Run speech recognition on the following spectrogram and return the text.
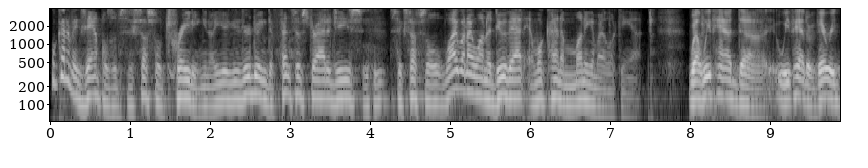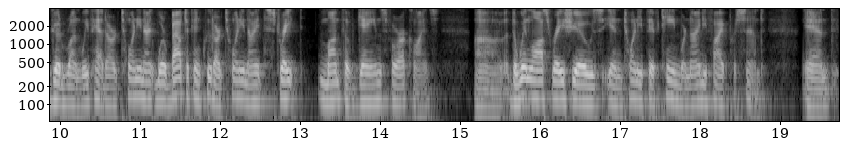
What kind of examples of successful trading? You know, you- you're doing defensive strategies, Mm-hmm. successful. Why would I want to do that? And what kind of money am I looking at? Well, we've had uh, we've had a very good run. We've had our 29th. We're about to conclude our 29th straight month of gains for our clients. Uh, the win loss ratios in 2015 were 95 percent, and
